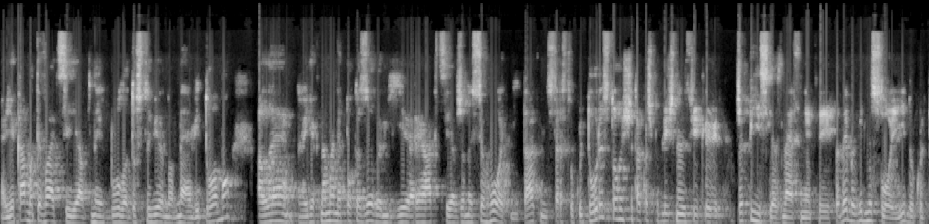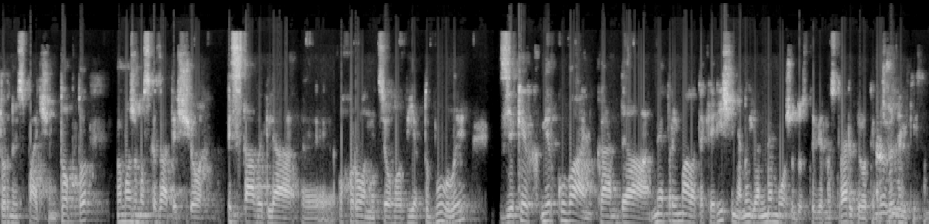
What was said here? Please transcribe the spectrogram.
Е, Яка мотивація в них була достовірно невідомо, але е, як на мене показовим є реакція вже на сьогодні. Так, Міністерство культури з того, що також публічно висвітлюють, вже після знесення цієї садиби віднесло її до культурної спадщини. Тобто, ми можемо сказати, що підстави для е, охорони цього об'єкту були. З яких міркувань КНДА не приймала таке рішення, ну я не можу достовірно стверджувати, можливо, якийсь там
